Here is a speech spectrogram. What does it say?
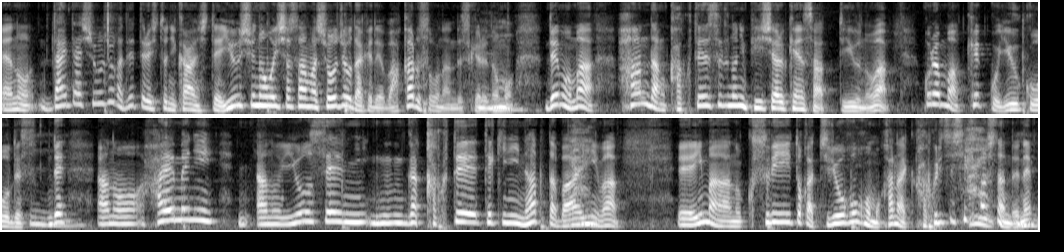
あの大体症状が出てる人に関して優秀なお医者さんは症状だけで分かるそうなんですけれども、うん、でもまあ判断確定するのに PCR 検査っていうのはこれはまあ結構有効です。うん、であの早めにあの陽性が確定的になった場合には、はい。えー、今あの薬とか治療方法もかなり確立してきましたんでね、はい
